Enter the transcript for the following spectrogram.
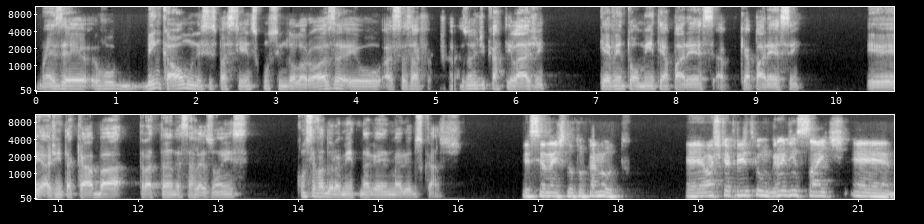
Mas é, eu vou bem calmo nesses pacientes com síndrome dolorosa. Eu, essas lesões de cartilagem que eventualmente aparece, que aparecem, é, a gente acaba tratando essas lesões conservadoramente na maioria dos casos. Excelente, doutor Canuto. É, eu acho que acredito que um grande insight é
